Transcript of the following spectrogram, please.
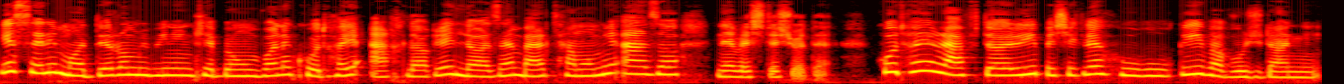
یه سری ماده رو می‌بینین که به عنوان کودهای اخلاقی لازم بر تمامی اعضا نوشته شده. کودهای رفتاری به شکل حقوقی و وجدانی.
